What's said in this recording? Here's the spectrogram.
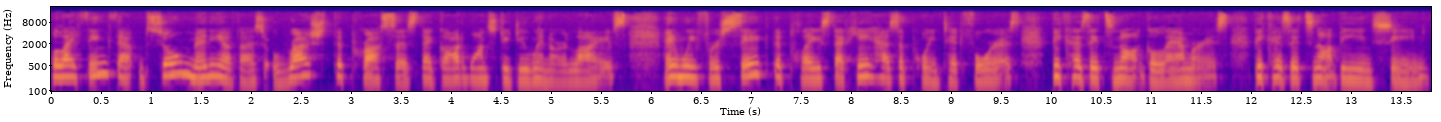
Well, I think that so many of us rush the process that God wants to do in our lives and we forsake the place that He has appointed for us because it's not glamorous, because it's not being seen.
